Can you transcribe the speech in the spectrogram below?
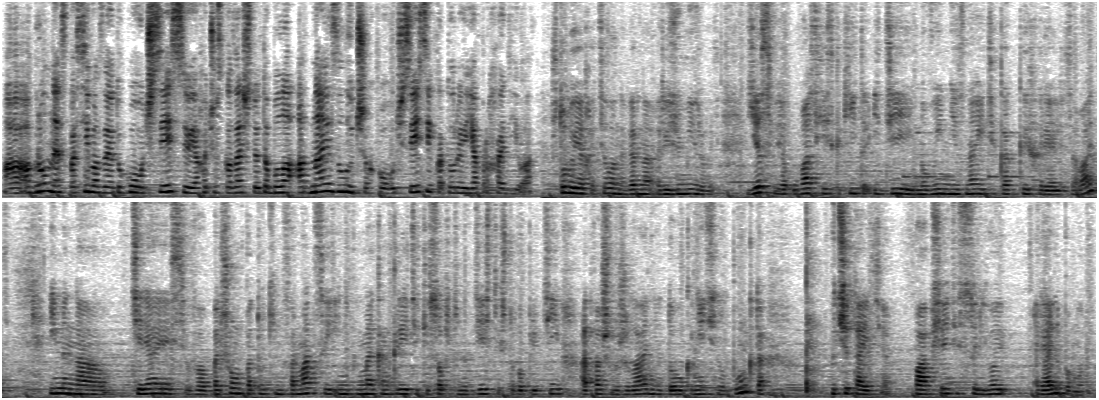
А, огромное спасибо за эту коуч-сессию. Я хочу сказать, что это была одна из лучших коуч-сессий, которые я проходила. Что бы я хотела, наверное, резюмировать. Если у вас есть какие-то идеи, но вы не знаете, как их реализовать, именно теряясь в большом потоке информации и не понимая конкретики собственных действий, чтобы прийти от вашего желания до конечного пункта, почитайте, пообщайтесь с Ильей, реально поможет.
